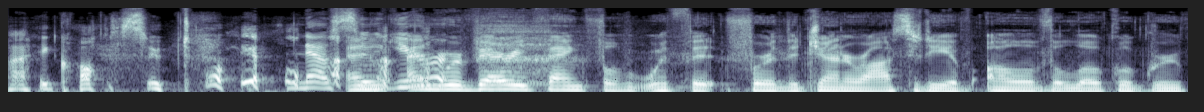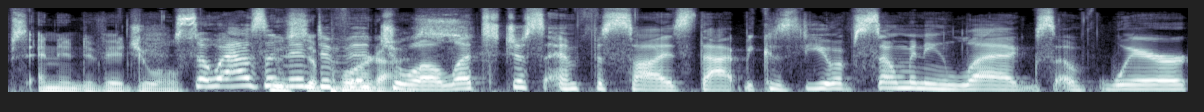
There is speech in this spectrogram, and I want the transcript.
I call Sue Doyle. Now, so And, you're and we're very thankful with the, for the generosity of all of the local groups and individuals. So, as an support individual, let's just emphasize that because you have so many legs of where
